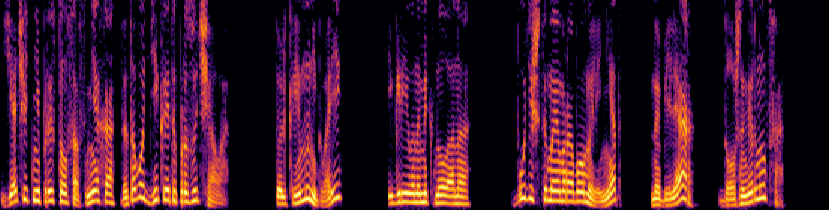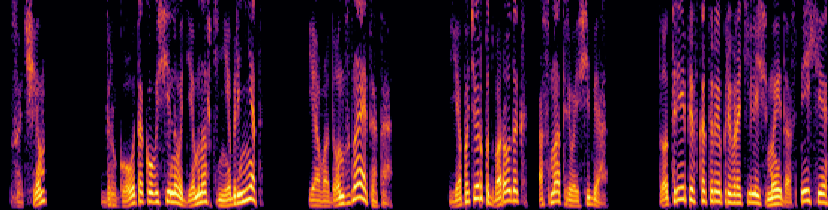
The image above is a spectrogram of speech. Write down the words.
Я чуть не прыснул со смеха, до того дико это прозвучало. Только ему не говори. Игриво намекнула она. Будешь ты моим рабом или нет, но Беляр должен вернуться. Зачем? Другого такого сильного демона в Тенебре нет. И Авадон знает это. Я потер подбородок, осматривая себя. То трепе, в которое превратились мои доспехи,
